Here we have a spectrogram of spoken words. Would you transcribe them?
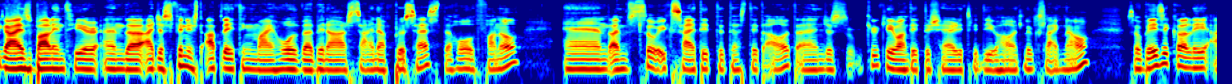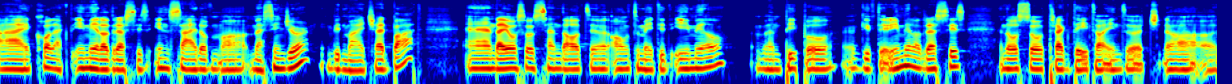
guys, Balint here, and uh, I just finished updating my whole webinar sign up process, the whole funnel, and I'm so excited to test it out and just quickly wanted to share it with you how it looks like now. So basically, I collect email addresses inside of my messenger with my chatbot, and I also send out an automated email when people uh, give their email addresses and also track data into a, uh,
